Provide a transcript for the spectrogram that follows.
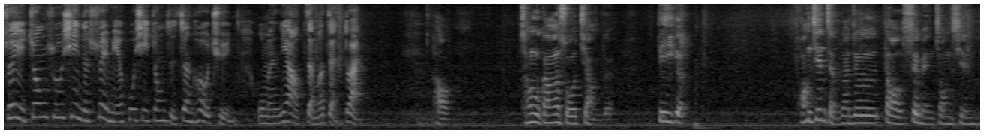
所以中枢性的睡眠呼吸中止症候群，我们要怎么诊断？好，从我刚刚所讲的，第一个黄金诊断就是到睡眠中心。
